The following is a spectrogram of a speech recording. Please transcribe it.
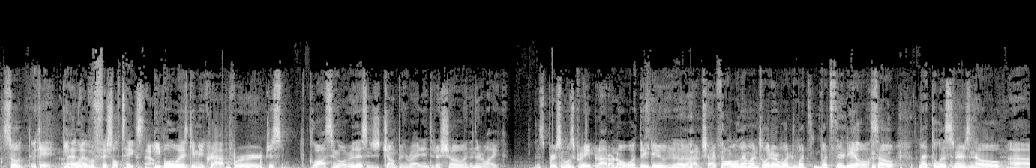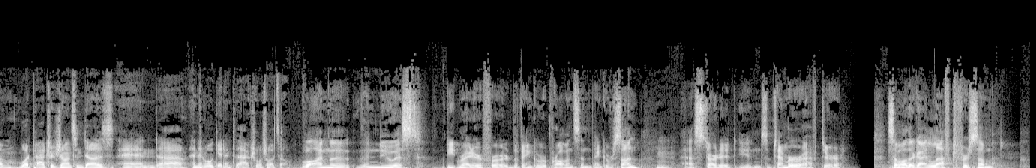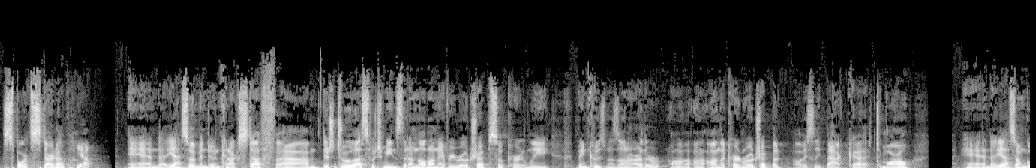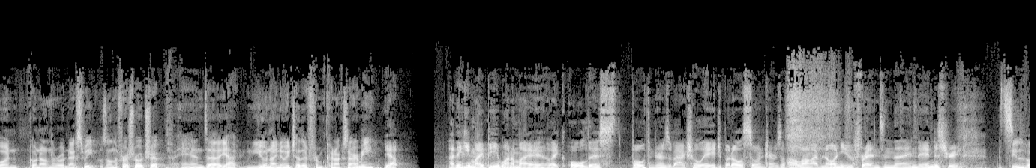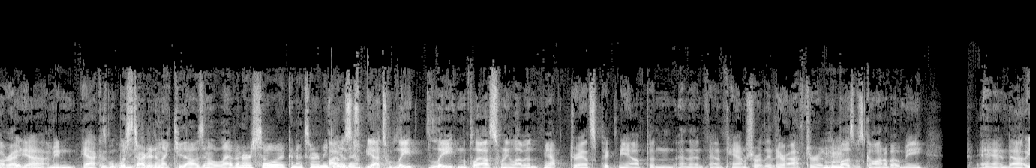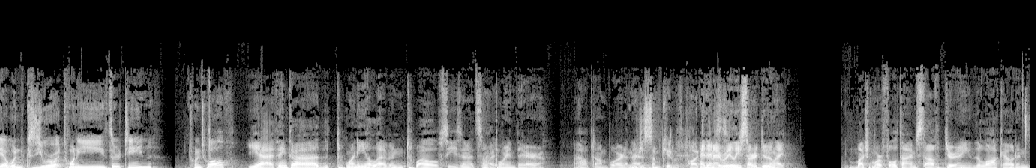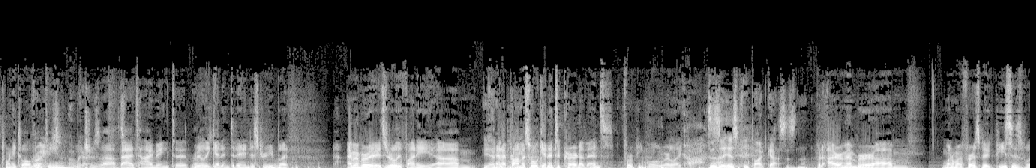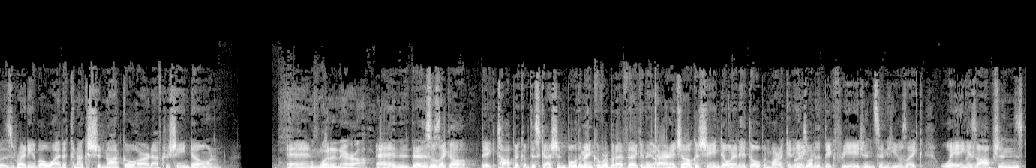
so okay, I, people I have official takes now. people always give me crap for just glossing over this and just jumping right into the show, and then they're like, "This person was great, but I don't know what they do. Uh, Should I follow them on Twitter? What what's what's their deal?" So let the listeners know um, what Patrick Johnston does, and uh, and then we'll get into the actual show itself. Well, I'm the the newest beat writer for the Vancouver Province and the Vancouver Sun. Hmm. Uh, started in September after some other guy left for some sports startup. Yep. And uh, yeah, so I've been doing Canucks stuff. Um, there's two of us, which means that I'm not on every road trip. So currently, Ben Kuzma's on our other uh, on on the current road trip, but obviously back uh, tomorrow. And uh, yeah, so I'm going going out on the road next week. Was on the first road trip, and uh, yeah, you and I know each other from Canucks Army. Yep. I think you might be one of my like oldest, both in terms of actual age, but also in terms of how long I've known you, friends in the in the industry. It seems about right. Yeah, I mean, yeah, because We started in like 2011 or so at Canucks Army. I was t- yeah t- late late in the playoffs 2011. Yeah. Drance picked me up and and then found Cam shortly thereafter, and Mm-hmm. the buzz was gone about me. And uh, yeah, when because you were what 2013, 2012. yeah, I think uh, the 2011-12 season at some Right. point there, I hopped on board, and You then just some kid with a podcast. and then I really started doing like much more full time stuff during the lockout in 2012 Right, 13, okay. which was uh, bad right. timing to really get into the industry, but. I remember it's really funny, um, and I promise believe we'll get into current events for people who are like, "Oh, this is a history podcast, isn't it? But I remember um, one of my first big pieces was writing about why the Canucks should not go hard after Shane Doan. And What an era! and this was like a big topic of discussion, both in Vancouver, but I feel like in the entire NHL, because Shane Doan had hit the open market and he was one of the big free agents and he was like weighing his options.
